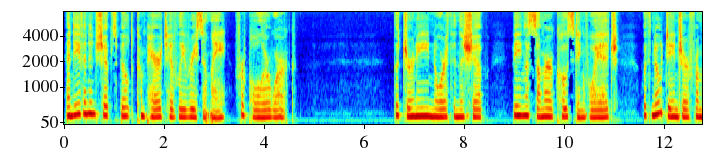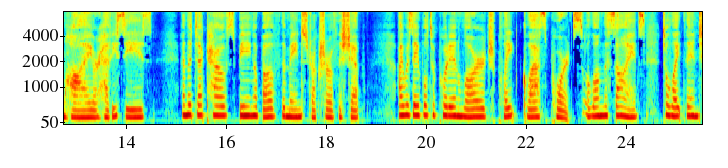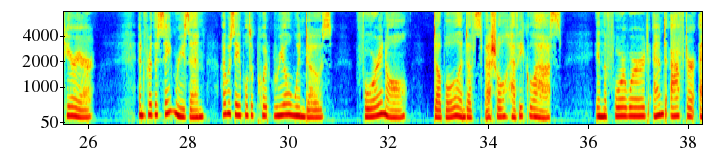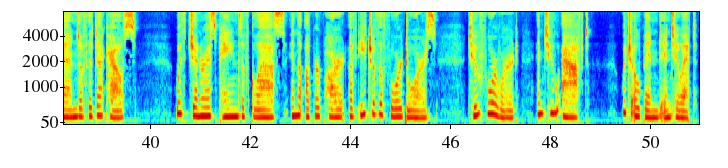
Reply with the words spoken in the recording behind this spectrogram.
and even in ships built comparatively recently for polar work. The journey north in the ship, being a summer coasting voyage, with no danger from high or heavy seas, and the deck house being above the main structure of the ship, I was able to put in large plate glass ports along the sides to light the interior. And for the same reason, I was able to put real windows, four in all, double and of special heavy glass, in the forward and after end of the deck house, with generous panes of glass in the upper part of each of the four doors, two forward and two aft, which opened into it.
